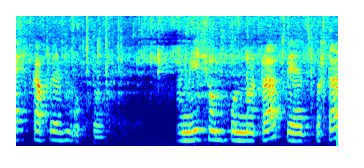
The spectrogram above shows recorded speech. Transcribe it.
এক কাপের মতো। আমি সম্পূর্ণটা পেঁয়াজ বাটা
